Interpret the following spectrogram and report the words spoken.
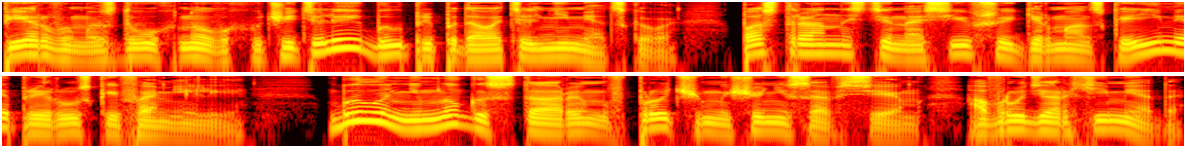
Первым из двух новых учителей был преподаватель немецкого, по странности носивший германское имя при русской фамилии – был он немного старым, впрочем, еще не совсем, а вроде Архимеда,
